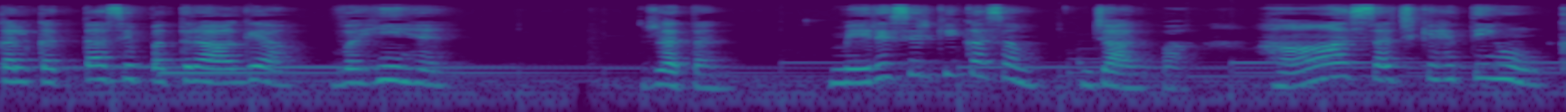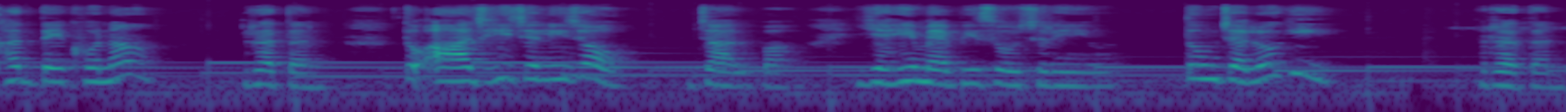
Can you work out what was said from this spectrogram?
कलकत्ता से पत्र आ गया, वही है। रतन, मेरे सिर की कसम, जालपा। हाँ सच कहती हूँ, खत देखो ना। रतन तो आज ही चली जाओ। जालपा, यही मैं भी सोच रही हूँ। तुम चलोगी? रतन,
